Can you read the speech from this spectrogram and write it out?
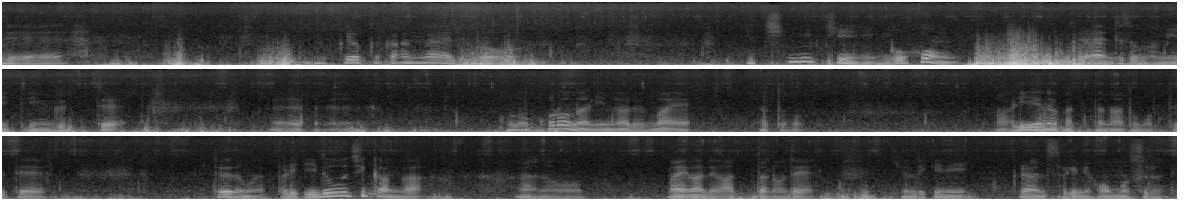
でよくよく考えると1日に5本クライアントとのミーティングって、えーこのコロナになる前だとありえなかったなと思っててというのもやっぱり移動時間があの前まではあったので基本的にクライアント先に訪問するんで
